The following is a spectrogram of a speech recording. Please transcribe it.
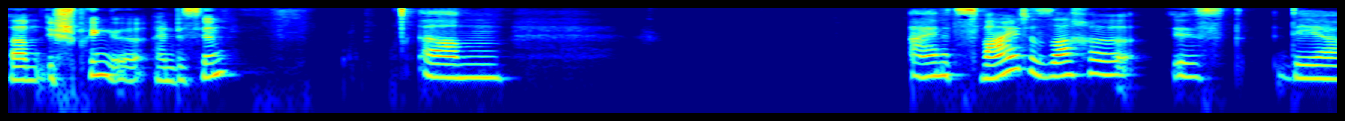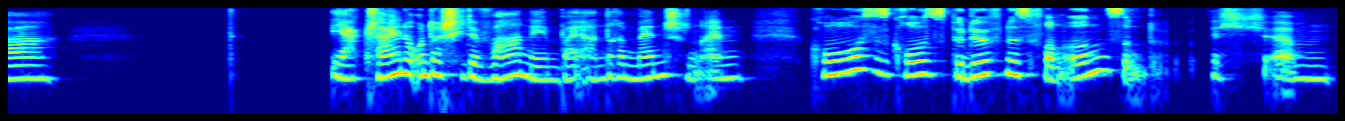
Ähm, ich springe ein bisschen. Ähm, eine zweite Sache ist der, ja, kleine Unterschiede wahrnehmen bei anderen Menschen. Ein großes, großes Bedürfnis von uns und ich, ähm,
